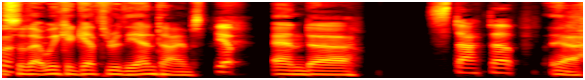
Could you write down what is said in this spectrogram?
so that we could get through the end times. Yep. And uh Stocked up. yeah.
